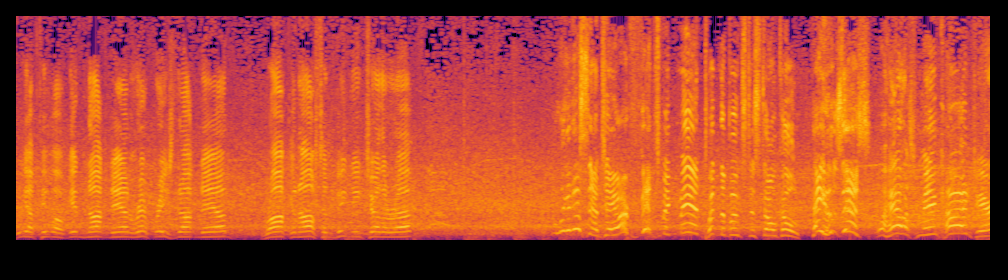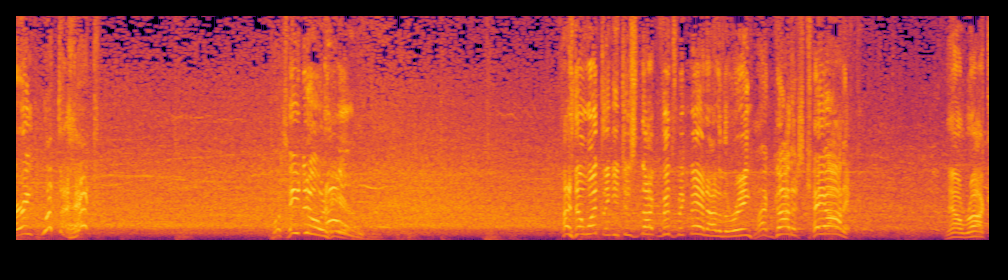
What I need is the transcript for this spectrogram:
We got people getting knocked down, referees knocked down, Rock and Austin beating each other up. Look at this now, JR. Vince McMahon putting the boots to Stone Cold. Hey, who's this? Well, hell, it's mankind, Jerry. What the heck? What's he doing oh. here? Oh. I know one thing, he just knocked Vince McMahon out of the ring. My God, it's chaotic. Now Rock,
